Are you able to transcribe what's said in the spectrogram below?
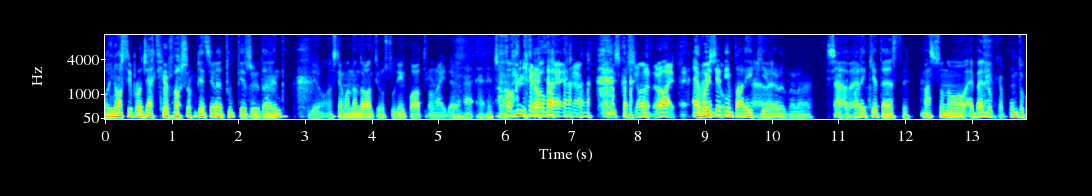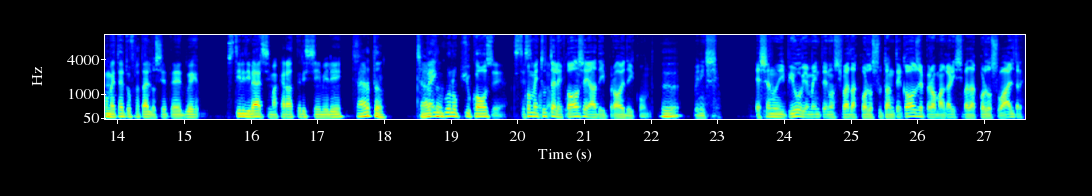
O i nostri progetti non possono piacere a tutti, assolutamente. Stiamo andando avanti uno studio in quattro, non hai idea. Eh, eh, cioè- Ogni roba è una, una discussione, però è, è Eh, voi siete in parecchi, Eh, vero? Però, Ah, siete beh. parecchie teste. ma sono, è bello che appunto come te e tuo fratello siete due stili diversi ma caratteri simili, Certo, certo. vengono più cose. Stessa Come cosa tutte le cose ha dei pro e dei contro. Eh, Benissimo. Essendo di più, ovviamente non si va d'accordo su tante cose, però magari si va d'accordo su altre.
